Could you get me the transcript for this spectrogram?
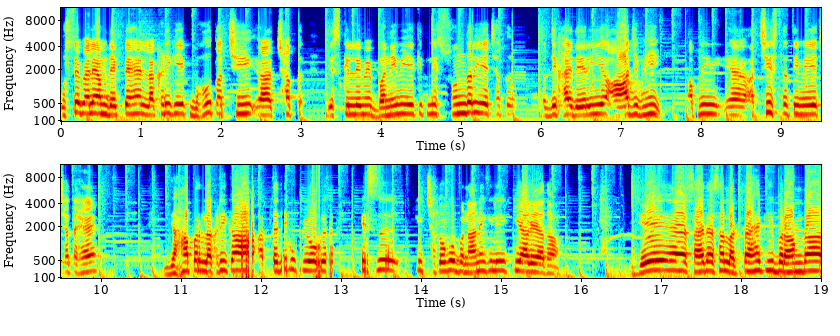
उससे पहले हम देखते हैं, लकड़ी की एक बहुत अच्छी छत इस किले में बनी हुई है। कितनी सुंदर ये छत दिखाई दे रही है। आज भी अपनी अच्छी स्थिति में ये छत है। यहाँ पर लकड़ी का अत्यधिक उपयोग इस की छतों को बनाने के लिए किया गया था। ये शायद ऐसा लगता है कि बरामदा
